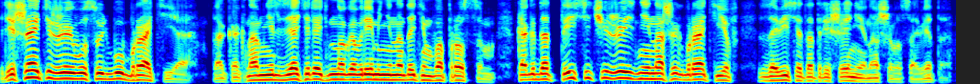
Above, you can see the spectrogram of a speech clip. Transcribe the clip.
Решайте же его судьбу, братья, так как нам нельзя терять много времени над этим вопросом, когда тысячи жизней наших братьев зависят от решения нашего совета».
